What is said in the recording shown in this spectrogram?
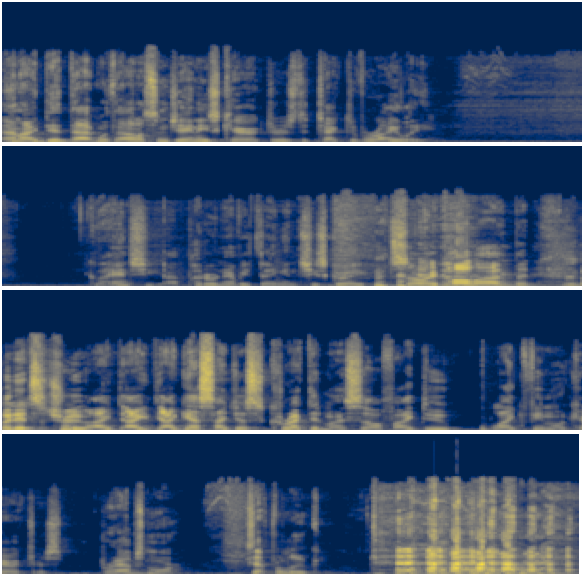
And I did that with Allison Janney's character as Detective Riley. And she, I put her in everything, and she's great. And sorry, Paula, but but it's true. I, I, I guess I just corrected myself. I do like female characters, perhaps hmm. more, except for Luke.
